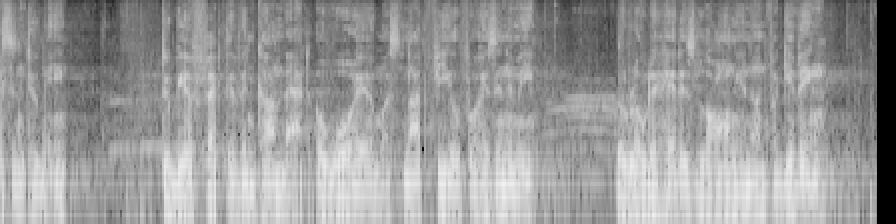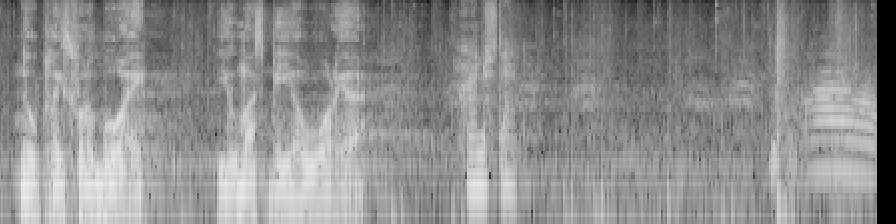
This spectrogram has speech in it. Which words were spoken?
Listen to me. To be effective in combat, a warrior must not feel for his enemy. The road ahead is long and unforgiving. No place for a boy. You must be a warrior. I understand. Ah!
